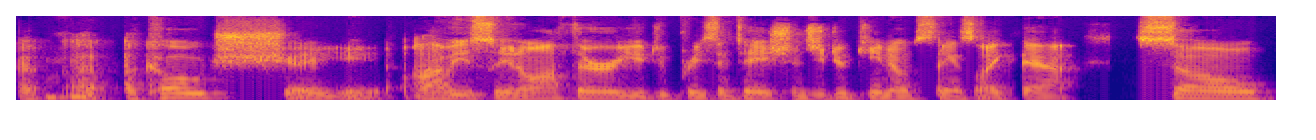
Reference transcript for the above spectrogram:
a, mm-hmm. a, coach a, obviously an author you do presentations you do keynotes things like that. So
